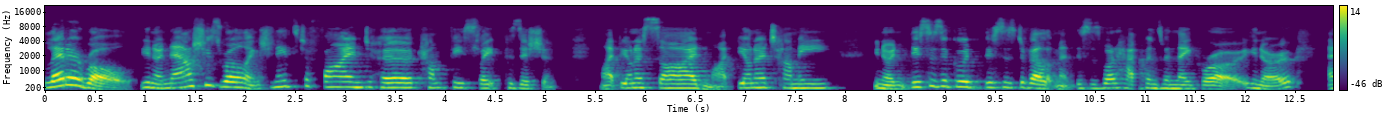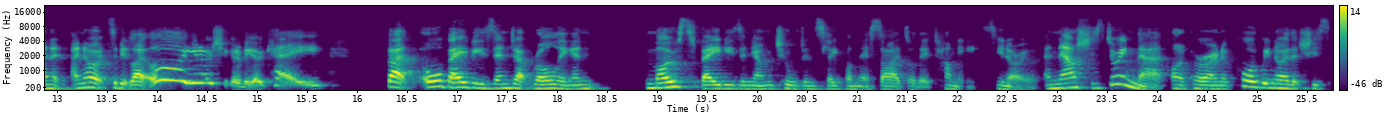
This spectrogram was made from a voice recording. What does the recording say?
Let her roll. You know, now she's rolling. She needs to find her comfy sleep position. Might be on her side, might be on her tummy. You know, this is a good, this is development. This is what happens when they grow, you know. And it, I know it's a bit like, oh, you know, she's going to be okay. But all babies end up rolling. And most babies and young children sleep on their sides or their tummies, you know, and now she's doing that on her own accord. We know that she's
